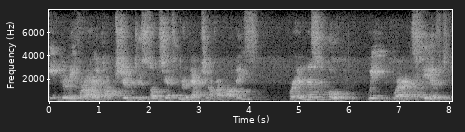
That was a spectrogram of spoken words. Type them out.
eagerly for our adoption to sonship, the redemption of our bodies. For in this hope we were saved.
